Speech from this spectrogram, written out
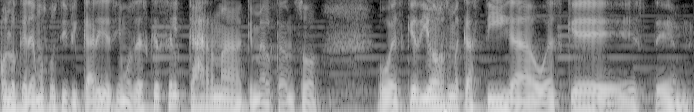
o lo queremos justificar y decimos es que es el karma que me alcanzó o es que Dios me castiga o es que este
